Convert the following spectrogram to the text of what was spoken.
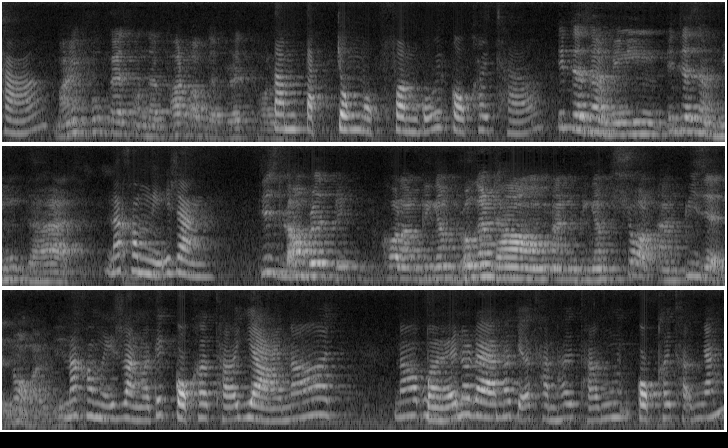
thở mind focus on the part of the breath column. tâm tập trung một phần của cái cột hơi thở It doesn't mean it doesn't mean that nó không nghĩ rằng this long breath column become broken down and become short and pieces. Not like this. nó không nghĩ rằng là cái cột hơi thở dài nó nó bể nó ra nó trở thành hơi thở cột hơi thở ngắn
